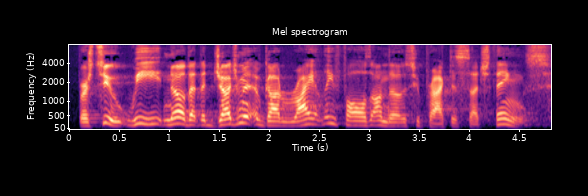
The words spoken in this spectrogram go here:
Verse 2 We know that the judgment of God rightly falls on those who practice such things.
